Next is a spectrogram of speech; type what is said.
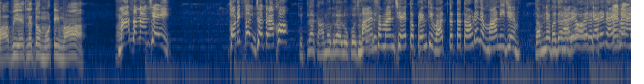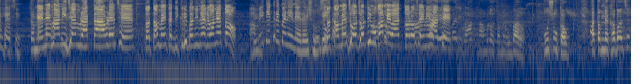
ભાભી એટલે તો મોટી માં. માં સમાન છે ઈ. થોડીક તો ઇજ્જત રાખો. કેટલા કામગરા લોકો છે માં સમાન છે તો પ્રેમથી વાત કરતા તો આવડે ને માની જેમ. તમને બધા અરે હોય ત્યારે એને રાખે છે. તમને એને માની જેમ રાખતા આવડે છે. તો તમે તે દીકરી બનીને રહ્યો ને તો. અમે દીકરી બનીને રહીશું. તો તમે જોર જોરથી હું કામે વાત કરો છો એની હાથે? મારી વાત સાંભળો તમે ઊભા રહો. હું શું કહું? આ તમને ખબર છે?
